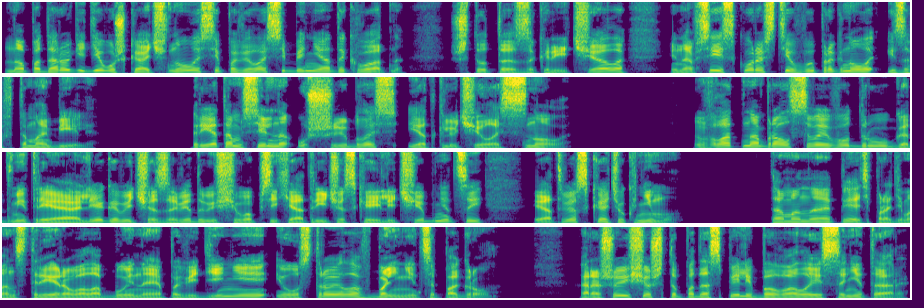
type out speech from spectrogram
Но по дороге девушка очнулась и повела себя неадекватно, что-то закричала и на всей скорости выпрыгнула из автомобиля. При этом сильно ушиблась и отключилась снова. Влад набрал своего друга Дмитрия Олеговича, заведующего психиатрической лечебницей, и отвез Катю к нему. Там она опять продемонстрировала буйное поведение и устроила в больнице погром. Хорошо еще, что подоспели бывалые санитары,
